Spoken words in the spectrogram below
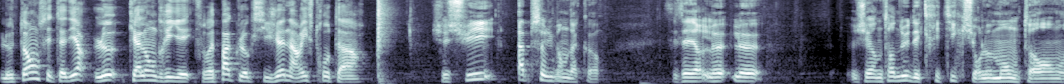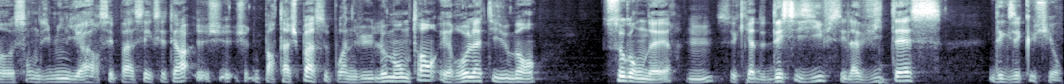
Le temps, c'est-à-dire le calendrier. Il ne faudrait pas que l'oxygène arrive trop tard. Je suis absolument d'accord. C'est-à-dire le j'ai entendu des critiques sur le montant, 110 euh, milliards, c'est pas assez, etc. Je, ne partage pas ce point de vue. Le montant est relativement secondaire. Mmh. Ce qu'il y a de décisif, c'est la vitesse d'exécution.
